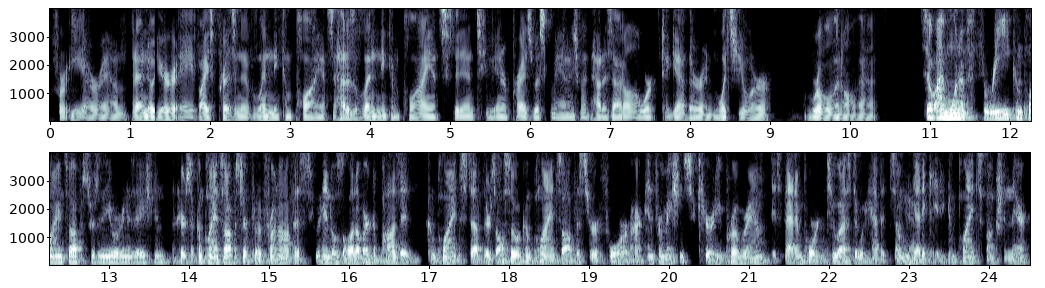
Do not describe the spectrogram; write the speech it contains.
for ERM? And I know you're a vice president of lending compliance. So how does lending compliance fit into enterprise risk management? How does that all work together? And what's your role in all that? So I'm one of three compliance officers in the organization. There's a compliance officer for the front office who handles a lot of our deposit compliance stuff. There's also a compliance officer for our information security program. It's that important to us that we have its own yeah. dedicated compliance function there.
